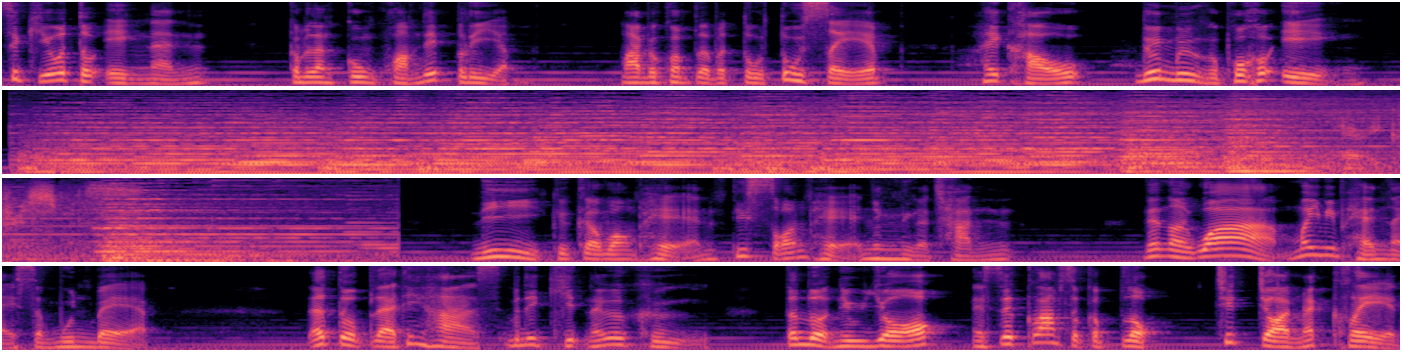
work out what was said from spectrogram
ซึ่งคิดว่าตัวเองนั้นกำลังกุมความได้เปรียบ มาเป็นคนเปิดประตูตู้เซฟ ให้เขาด้วยมือของพวกเขาเอง Merry Christmas. นี่คือการวางแผนที่ซ้อนแผนอย่างเหนือชั้น แน่นอนว่าไม่มีแผนไหนสมบูรณ์แบบ และตัวแปรที่ฮานส์ไม่ได้คิดนั่นก็คือตำรวจนิวยอร์กในเสื้อกล้ามสกปรกชื่อจอห์นแมคเคลน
